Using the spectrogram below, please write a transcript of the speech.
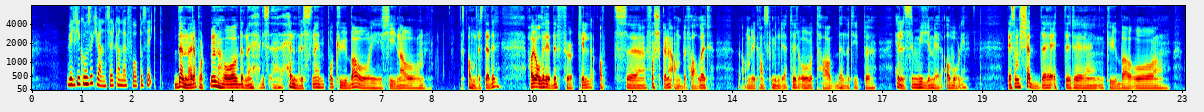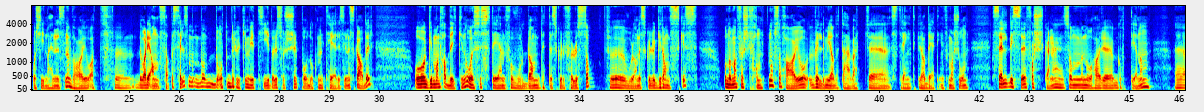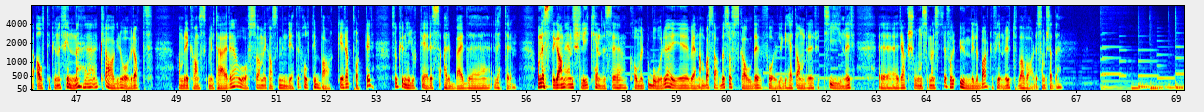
Hvilke konsekvenser kan det få på sikt? Denne rapporten og denne, disse hendelsene på Cuba og i Kina og andre steder har jo allerede ført til at uh, forskerne anbefaler amerikanske myndigheter å ta denne type hendelser mye mer alvorlig. Det som skjedde etter eh, Cuba og, og Kina-hendelsene, var jo at eh, det var de ansatte selv som måtte bruke mye tid og ressurser på å dokumentere sine skader. Og man hadde ikke noe system for hvordan dette skulle følges opp, eh, hvordan det skulle granskes. Og når man først fant noe, så har jo veldig mye av dette her vært strengt gradert informasjon. Selv disse forskerne som nå har gått gjennom alt de kunne finne, klager jo over at amerikansk militære og også amerikanske myndigheter holdt tilbake rapporter som kunne gjort deres arbeid eh, lettere. Og neste gang en slik hendelse kommer på bordet ved en ambassade, så skal det foreligge helt andre rutiner, eh, reaksjonsmønstre, for umiddelbart å finne ut hva var det som skjedde.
